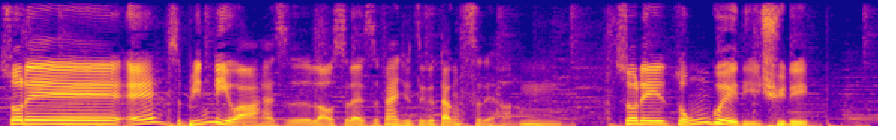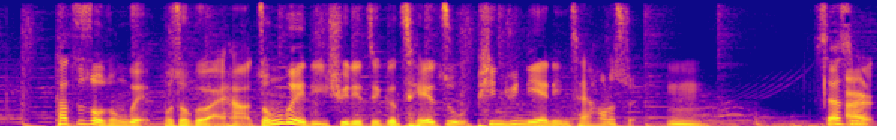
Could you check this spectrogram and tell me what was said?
说的哎是宾利哇还是劳斯莱斯，反正就这个档次的哈。嗯，说的中国地区的，他只说中国，不说国外哈。中国地区的这个车主平均年龄才好多岁？嗯，三十二，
